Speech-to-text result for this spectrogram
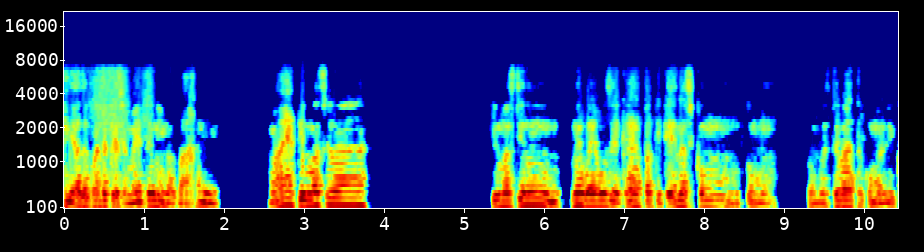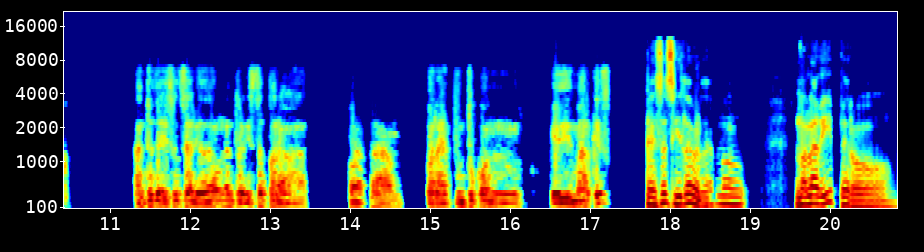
Y haz de cuenta que se meten y nos bajan y, ay, ¿quién más se va? ¿Quién más tiene huevos de acá para que queden así como, como, como este vato, como el Nico? Antes de eso se había dado una entrevista para, para, para el punto con Edith Márquez. Esa sí, la verdad, no, no la vi, pero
